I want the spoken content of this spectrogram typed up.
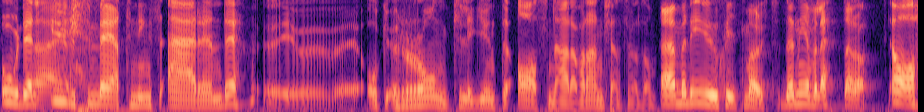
Orden Nej. utmätningsärende eh, och ronk ligger ju inte asnära varandra känns det väl som. Nej men det är ju skitmörkt. Den är väl etta då? Ja,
